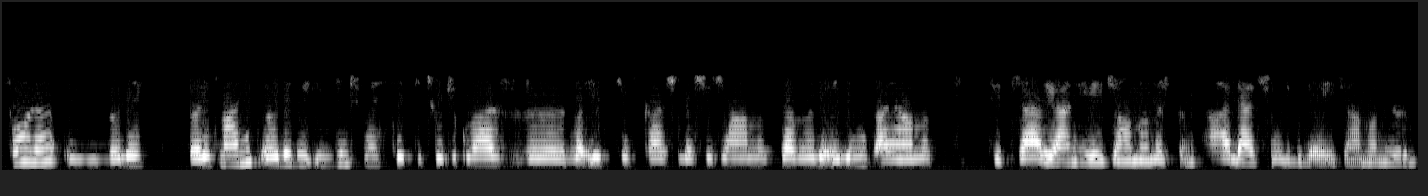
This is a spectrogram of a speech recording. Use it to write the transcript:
Sonra e, böyle öğretmenlik öyle bir ilginç meslek ki çocuklarla ilk kez karşılaşacağınızda böyle eliniz ayağınız titrer yani heyecanlanırsınız. Hala şimdi bile heyecanlanıyorum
